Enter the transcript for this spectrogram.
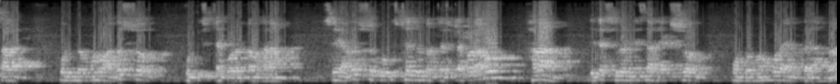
ছাড়া অন্য কোনো আদর্শ প্রতিষ্ঠা করাটাও হারাম। সেই আদর্শ প্রতিষ্ঠার জন্য চেষ্টা করাও হারাম, যেটা সূরা নিসার 115 নম্বর আয়াত দ্বারা আমরা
